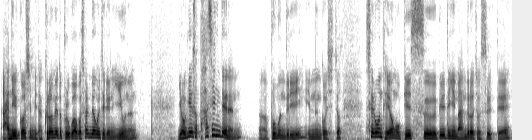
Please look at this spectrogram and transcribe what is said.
아닐 것입니다. 그럼에도 불구하고 설명을 드리는 이유는 여기에서 파생되는 어, 부분들이 있는 것이죠. 새로운 대형 오피스 빌딩이 만들어졌을 때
